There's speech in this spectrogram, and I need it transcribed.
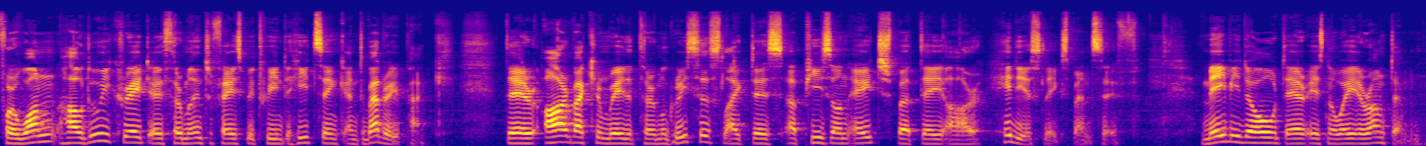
For one, how do we create a thermal interface between the heatsink and the battery pack? There are vacuum-rated thermal greases like this Apiezon H, but they are hideously expensive. Maybe though there is no way around them.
